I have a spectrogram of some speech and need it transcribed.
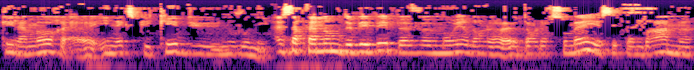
qu'est la mort euh, inexpliquée du nouveau-né. Un certain nombre de bébés peuvent mourir dans leur, dans leur sommeil et c'est un drame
